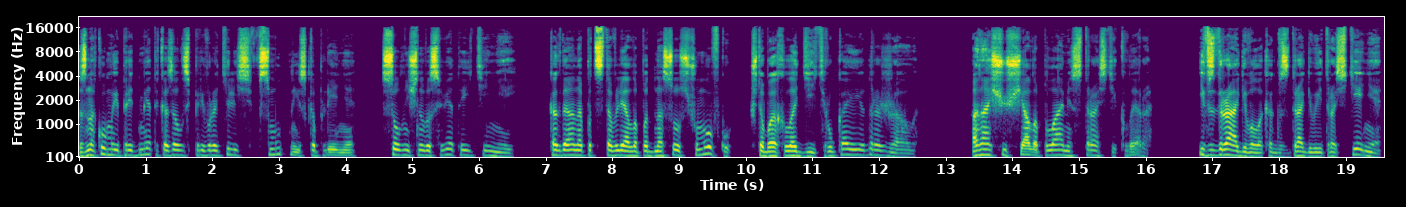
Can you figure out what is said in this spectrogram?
Знакомые предметы, казалось, превратились в смутные скопления солнечного света и теней. Когда она подставляла под насос шумовку, чтобы охладить, рука ее дрожала. Она ощущала пламя страсти Клэра и вздрагивала, как вздрагивает растение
